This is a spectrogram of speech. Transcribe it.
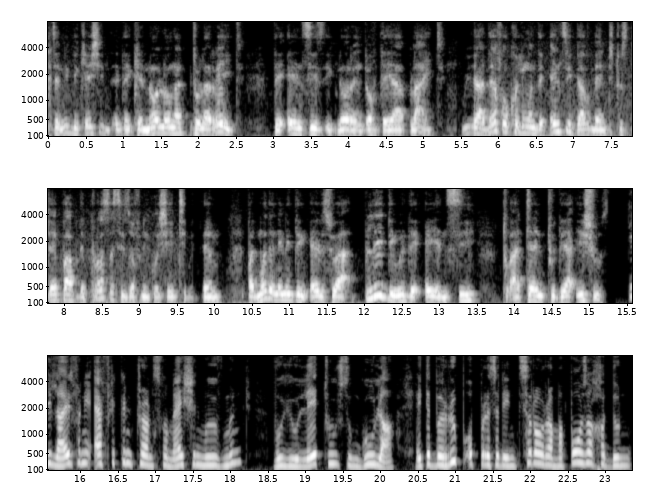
it's an indication that they can no longer tolerate the NC's ignorance of their plight. We are therefore calling on the NC government to step up the processes of negotiating with them. But more than anything else, we are pleading with the ANC to attend to their issues. Leier van die African Transformation Movement, Vuyolethu Sungula het 'n beroep op president Cyril Ramaphosa gedoen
